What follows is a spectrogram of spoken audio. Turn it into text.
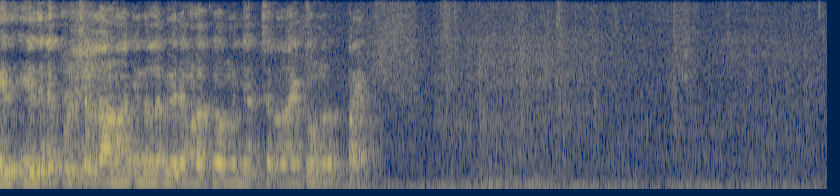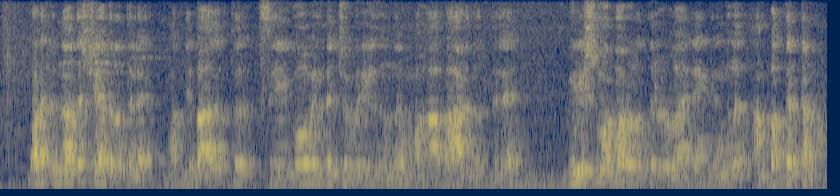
ഏത് ഏതിനെ കുറിച്ചുള്ളതാണ് എന്നുള്ള വിവരങ്ങളൊക്കെ ഒന്ന് ഞാൻ ചെറുതായിട്ടൊന്ന് പറയാം. വടക്കുന്നാഥ ക്ഷേത്രത്തിലെ മധ്യഭാഗത്ത് ശ്രീകോവിലിന്റെ ചുവരിൽ നിന്ന് മഹാഭാരതത്തിലെ ഭീഷ്മ പർവത്തിലുള്ള രംഗങ്ങൾ അമ്പത്തെട്ടെണ്ണം.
